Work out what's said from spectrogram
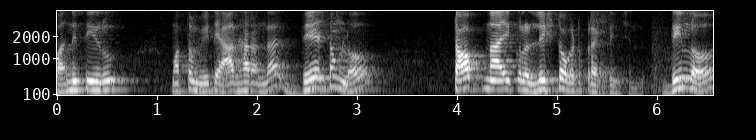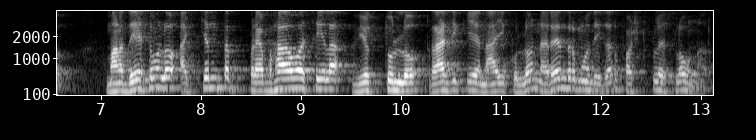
పనితీరు మొత్తం వీటి ఆధారంగా దేశంలో టాప్ నాయకుల లిస్ట్ ఒకటి ప్రకటించింది. దీనిలో మన దేశంలో అత్యంత ప్రభావశీల వ్యక్తుల్లో రాజకీయ నాయకుల్లో నరేంద్ర మోదీ గారు ఫస్ట్ ప్లేస్లో ఉన్నారు.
